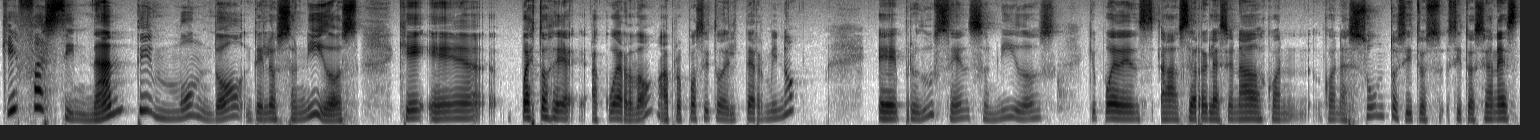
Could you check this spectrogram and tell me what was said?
Qué fascinante mundo de los sonidos que, eh, puestos de acuerdo a propósito del término, eh, producen sonidos que pueden ah, ser relacionados con, con asuntos y situaciones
